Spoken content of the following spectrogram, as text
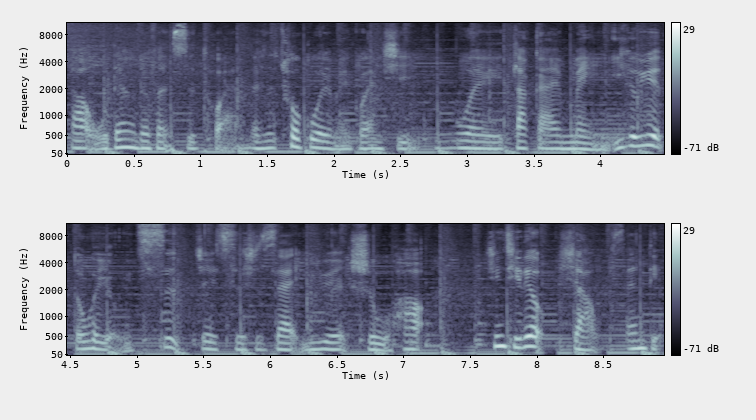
到吴丹的粉丝团，但是错过也没关系，因为大概每一个月都会有一次，这次是在一月十五号星期六下午三点。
